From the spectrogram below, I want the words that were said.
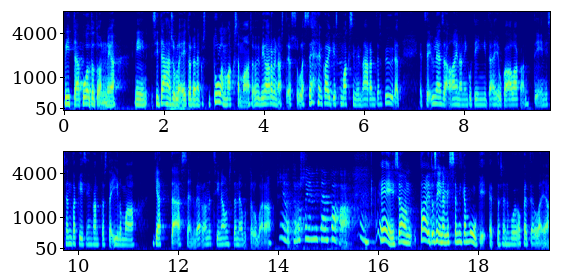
viittää puolta tonnia, niin sitähän sulle ei todennäköisesti tulla maksamaan. Se on hyvin harvinaista, jos sulle se kaikista maksimimäärä, mitä sä pyydät, että se yleensä aina niin tingitään hiukan alakanttiin, niin sen takia siihen kannattaa sitä ilmaa jättää sen verran, että siinä on sitä neuvotteluvaraa. Neuvottelussa ei ole mitään pahaa. Hmm. Ei, se on taito siinä missä mikä muukin, että sen voi opetella ja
